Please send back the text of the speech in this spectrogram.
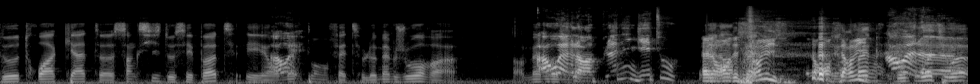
2, 3, 4, 5, 6 de ses potes et en même temps en fait, le même jour. euh, même Ah ouais, elle a un planning et tout. Elle rend des services. Elle rend service. Ah ouais, là, tu vois,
